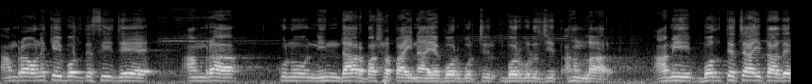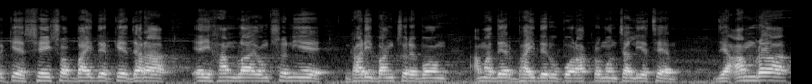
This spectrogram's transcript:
আমরা অনেকেই বলতেছি যে আমরা কোনো নিন্দার বাসা পাই না এ বর্বরচি- বর্বরোচিত হামলার। আমি বলতে চাই তাদেরকে, সেই সব ভাইদেরকে যারা এই হামলায় অংশ নিয়ে গাড়ি বাংচর এবং আমাদের ভাইদের উপর আক্রমণ চালিয়েছেন, যে আমরা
